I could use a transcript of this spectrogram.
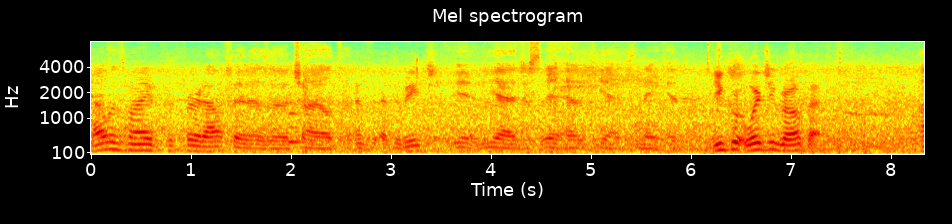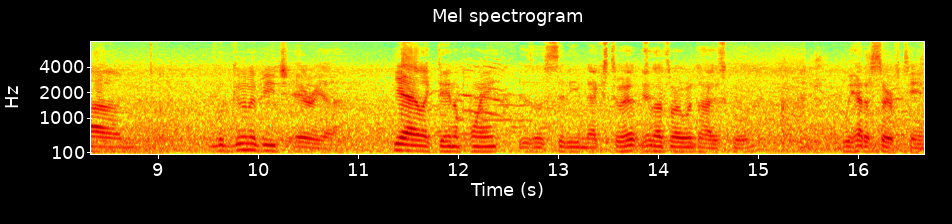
that was my preferred outfit as a child. At, at the beach? Yeah, yeah, just yeah, yeah, just naked. You grew, where'd you grow up at? Um, Laguna Beach area. Yeah, like Dana Point is a city next to it, Yeah. so that's where I went to high school. We had a surf team.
